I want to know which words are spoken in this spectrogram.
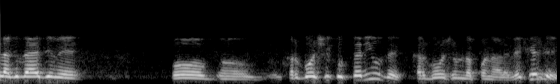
لگتا ہے جی میں وہ خرگوشی کتے نہیں ہوتے خرگوش نپن والے ویکے جی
